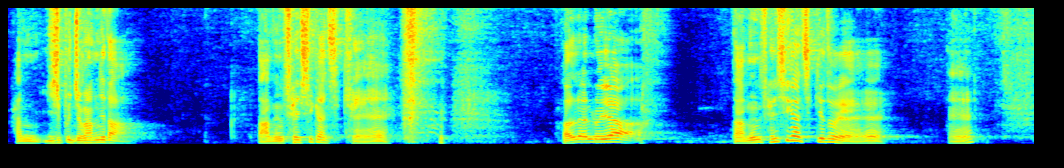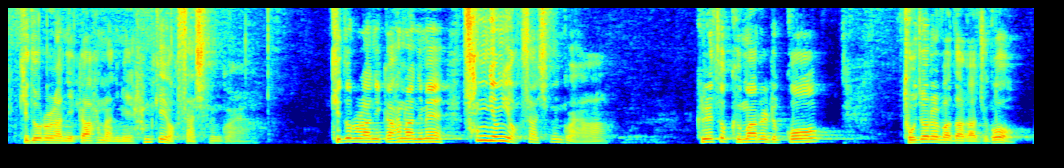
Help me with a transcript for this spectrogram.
한 20분쯤 합니다. 나는 3시간씩 해. 할렐루야. 나는 3시간씩 기도해. 예? 기도를 하니까 하나님이 함께 역사하시는 거야. 기도를 하니까 하나님의 성령이 역사하시는 거야. 그래서 그 말을 듣고 도전을 받아가지고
